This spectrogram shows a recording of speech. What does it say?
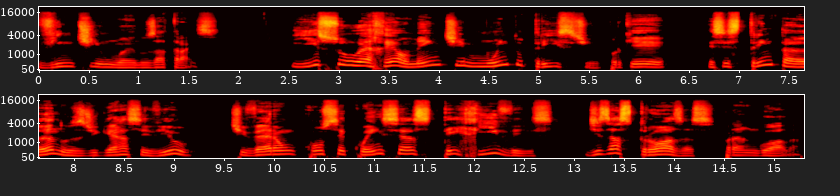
21 anos atrás. E isso é realmente muito triste, porque esses 30 anos de guerra civil tiveram consequências terríveis, desastrosas para Angola.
